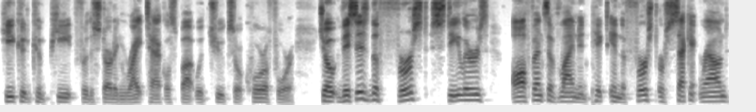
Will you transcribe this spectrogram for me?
He could compete for the starting right tackle spot with Chuks Okorafor. Joe, this is the first Steelers offensive lineman picked in the first or second round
